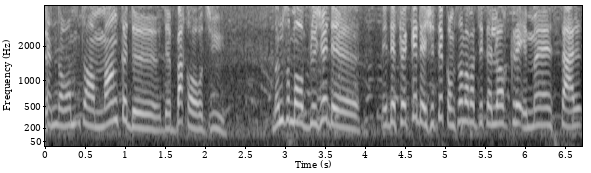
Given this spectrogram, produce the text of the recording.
Nous avons un manque de, de bacs ordures. Nous sommes obligés de, de déféquer, de jeter comme ça. On va pas dire que l'ocre est main sale,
